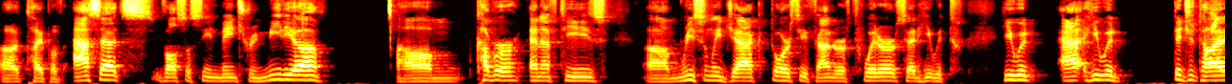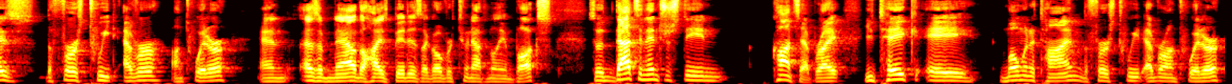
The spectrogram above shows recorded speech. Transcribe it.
uh, type of assets. You've also seen mainstream media um, cover NFTs. Um, recently, Jack Dorsey, founder of Twitter, said he would he would uh, he would digitize the first tweet ever on Twitter, and as of now, the highest bid is like over two and a half million bucks. So that's an interesting concept, right? You take a moment of time, the first tweet ever on Twitter,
